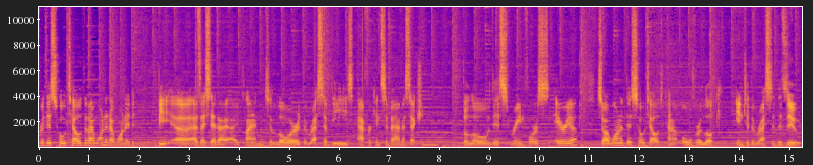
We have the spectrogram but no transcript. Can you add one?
for this hotel that I wanted. I wanted be uh, as I said, I, I plan to lower the rest of the African savanna section below this rainforest area. So I wanted this hotel to kind of overlook into the rest of the zoo.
